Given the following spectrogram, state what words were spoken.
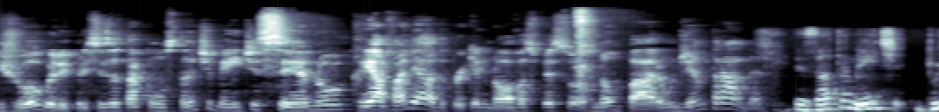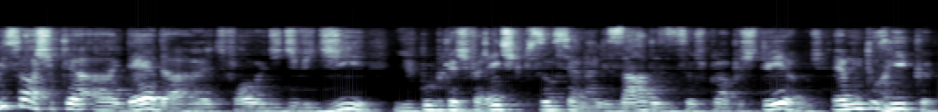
jogo, ele precisa estar tá constantemente sendo reavaliado, porque novas pessoas não param de entrar, né? Exatamente. Por isso eu acho que a, a ideia da Red Flower de dividir em repúblicas diferentes que precisam ser analisadas em seus próprios termos é muito rica.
